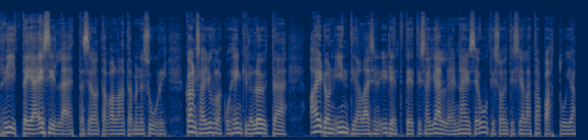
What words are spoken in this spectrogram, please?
riittejä esillä, että se on tavallaan tämmöinen suuri kansanjuhla, kun henkilö löytää aidon intialaisen identiteettinsä jälleen. Näin se uutisointi siellä tapahtuu ja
